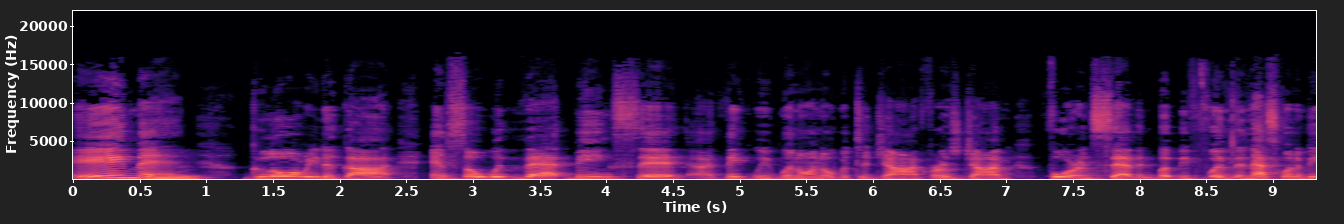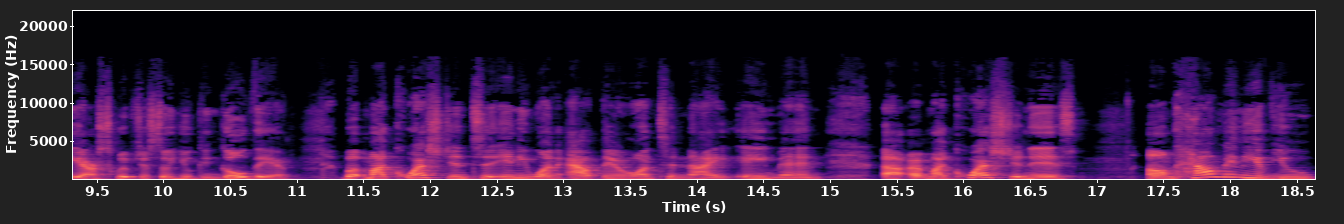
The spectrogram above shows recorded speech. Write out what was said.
Amen. Mm-hmm. Glory to God. And so with that being said, I think we went on over to John, first John 4 and 7, but before, and that's going to be our scripture. So you can go there. But my question to anyone out there on tonight, amen. Uh, uh my question is, um, how many of you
